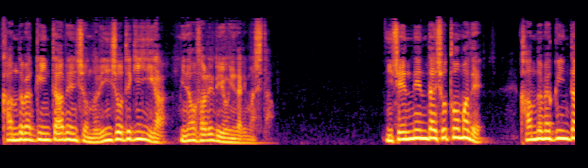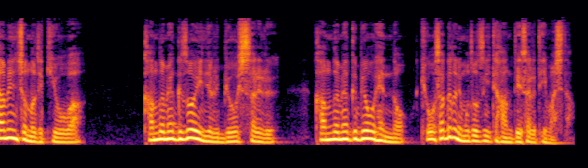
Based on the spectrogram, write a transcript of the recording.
冠動脈インターベンションの臨床的意義が見直されるようになりました。2000年代初頭まで冠動脈インターベンションの適用は、冠動脈造影により病死される冠動脈病変の狭窄度に基づいて判定されていました。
